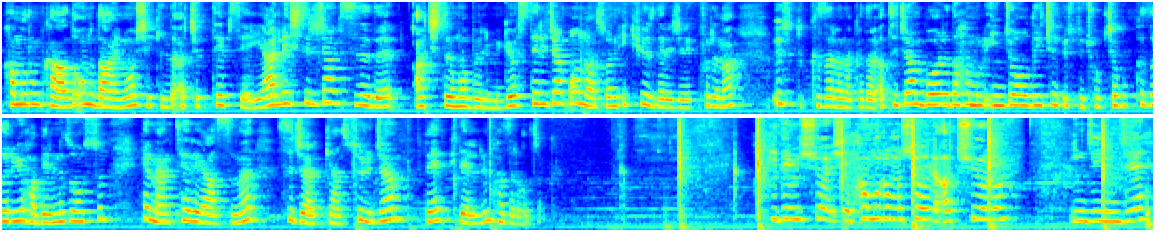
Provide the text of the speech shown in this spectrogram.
hamurum kaldı. Onu da aynı o şekilde açıp tepsiye yerleştireceğim. Size de açtığım o bölümü göstereceğim. Ondan sonra 200 derecelik fırına üst kızarana kadar atacağım. Bu arada hamur ince olduğu için üstü çok çabuk kızarıyor. Haberiniz olsun. Hemen tereyağısını sıcakken süreceğim ve pidelerim hazır olacak. Pidemi şöyle şey hamurumu şöyle açıyorum. ince ince.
